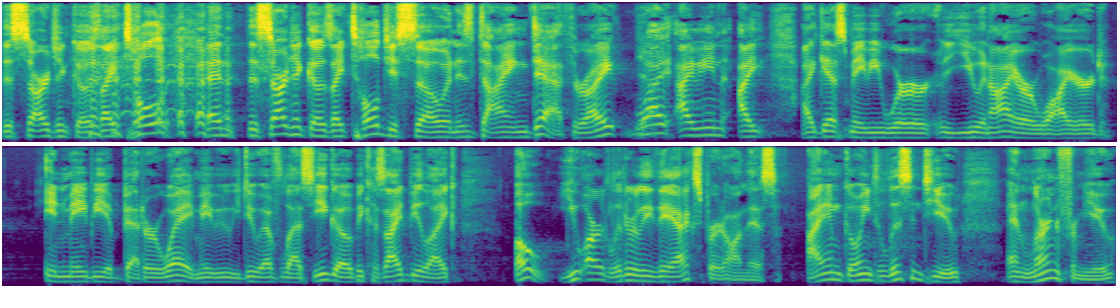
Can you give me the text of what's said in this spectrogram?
The sergeant goes, I told and the sergeant goes, I told you so, and his dying death, right? Why I mean, I I guess maybe we're you and I are wired in maybe a better way. Maybe we do have less ego because I'd be like, Oh, you are literally the expert on this. I am going to listen to you and learn from you,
